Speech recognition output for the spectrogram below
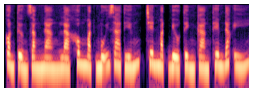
còn tưởng rằng nàng là không mặt mũi ra tiếng, trên mặt biểu tình càng thêm đắc ý.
